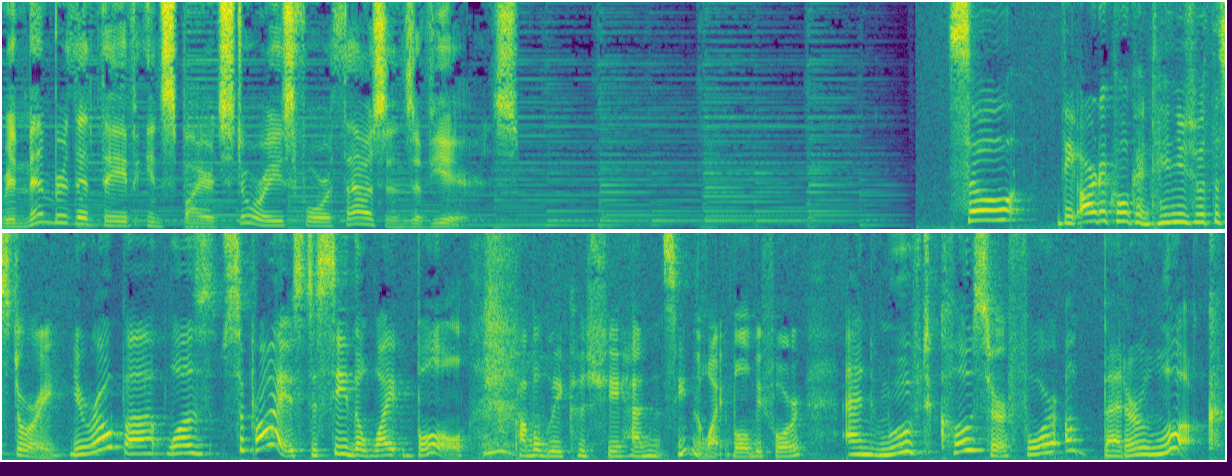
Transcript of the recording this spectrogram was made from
remember that they've inspired stories for thousands of years. So, the article continues with the story. Europa was surprised to see the white bull, probably because she hadn't seen the white bull before, and moved closer for a better look.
